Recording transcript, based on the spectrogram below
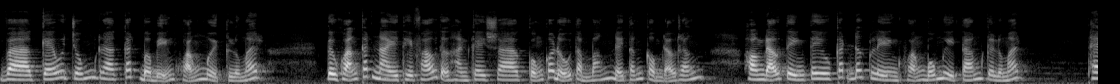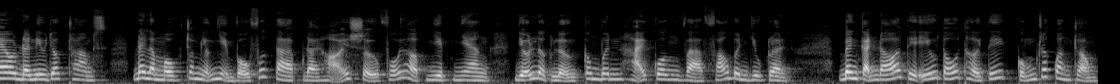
và kéo chúng ra cách bờ biển khoảng 10 km. Từ khoảng cách này thì pháo tự hành cây sa cũng có đủ tầm bắn để tấn công đảo Rắn. Hòn đảo Tiền Tiêu cách đất liền khoảng 48 km. Theo The New York Times, đây là một trong những nhiệm vụ phức tạp đòi hỏi sự phối hợp nhịp nhàng giữa lực lượng công binh, hải quân và pháo binh Ukraine. Bên cạnh đó thì yếu tố thời tiết cũng rất quan trọng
